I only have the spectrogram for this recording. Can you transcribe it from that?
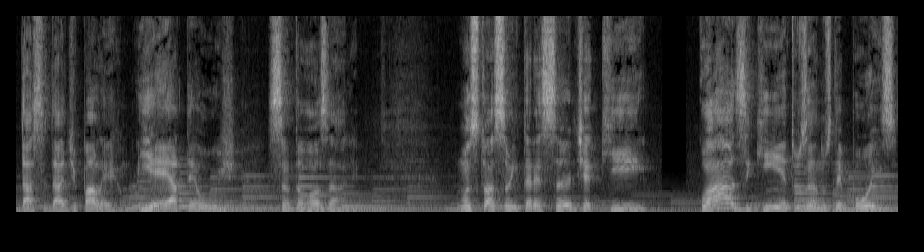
da cidade de Palermo e é até hoje Santa Rosália. Uma situação interessante é que quase 500 anos depois,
